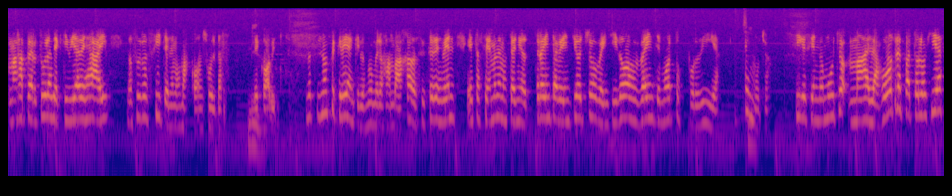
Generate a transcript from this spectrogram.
más aperturas de actividades hay, nosotros sí tenemos más consultas de COVID. No, no, se crean que los números han bajado. Si ustedes ven, esta semana hemos tenido 30, 28, 22, 20 muertos por día. Es mucho sigue siendo mucho, más las otras patologías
